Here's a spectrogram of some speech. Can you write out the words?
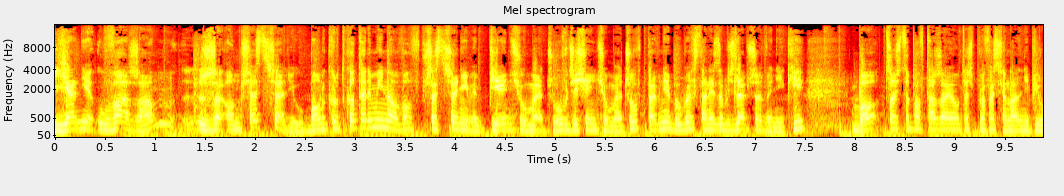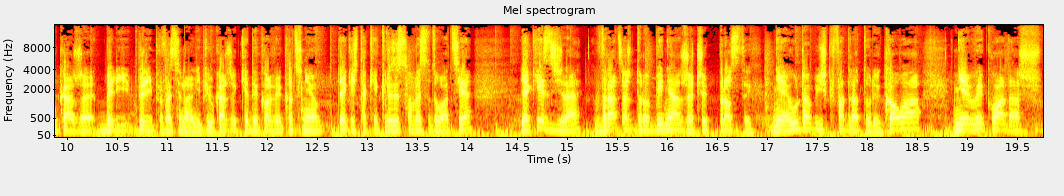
Ja nie uważam, że on przestrzelił, bo on krótkoterminowo w przestrzeni, wiem, pięciu meczów, dziesięciu meczów pewnie byłby w stanie zrobić lepsze wyniki, bo coś, co powtarzają też profesjonalni piłkarze, byli, byli profesjonalni piłkarze, kiedykolwiek oceniają jakieś takie kryzysowe sytuacje, jak jest źle, wracasz do robienia rzeczy prostych. Nie urobisz kwadratury koła, nie wykładasz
